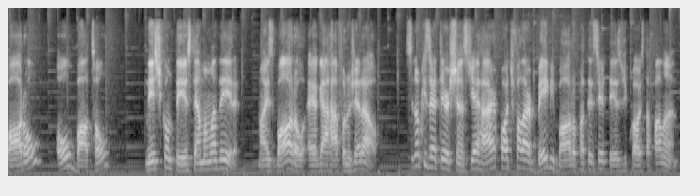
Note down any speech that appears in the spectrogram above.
bottle ou bottle, neste contexto é a mamadeira, mas bottle é a garrafa no geral. Se não quiser ter chance de errar, pode falar baby bottle para ter certeza de qual está falando.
